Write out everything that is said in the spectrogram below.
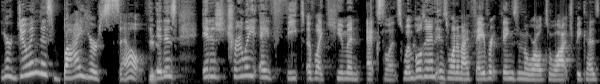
You're doing this by yourself. Yeah. It is it is truly a feat of like human excellence. Wimbledon is one of my favorite things in the world to watch because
